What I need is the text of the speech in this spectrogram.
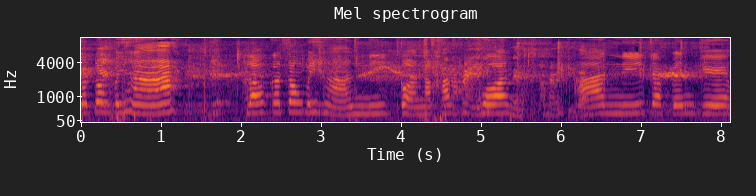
ก็ต้องไปหา เราก็ต้องไปหาอันนี้ก่อนนะครับทุกคน อันนี้จะเป็นเกม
